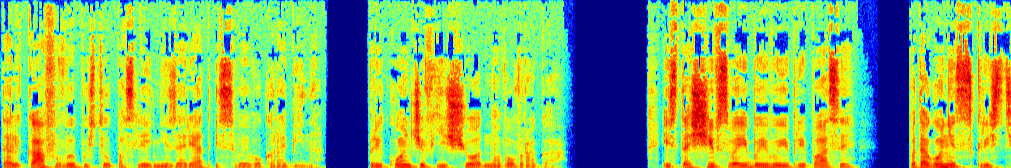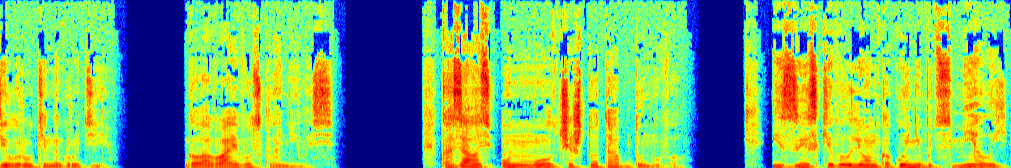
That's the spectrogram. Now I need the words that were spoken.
Талькаф выпустил последний заряд из своего карабина, прикончив еще одного врага. Истощив свои боевые припасы, патагонец скрестил руки на груди. Голова его склонилась. Казалось, он молча что-то обдумывал. Изыскивал ли он какой-нибудь смелый,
